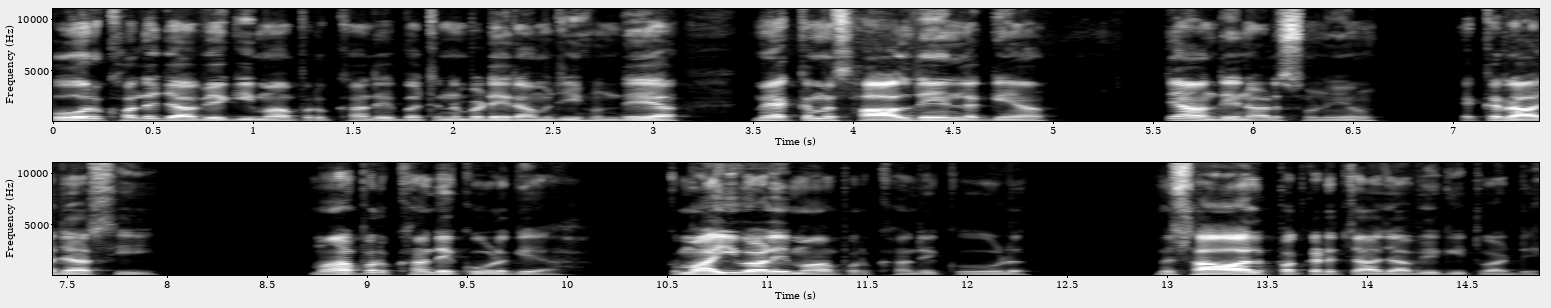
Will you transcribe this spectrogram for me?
ਹੋਰ ਖੁੱਲ ਜਾਵੇਗੀ। ਮਹਾਂਪੁਰਖਾਂ ਦੇ ਬਚਨ ਬੜੇ ਰਮਜੀ ਹੁੰਦੇ ਆ। ਮੈਂ ਇੱਕ ਮਿਸਾਲ ਦੇਣ ਲੱਗਿਆ। ਧਿਆਨ ਦੇ ਨਾਲ ਸੁਣਿਓ। ਇੱਕ ਰਾਜਾ ਸੀ। ਮਹਾਂਪੁਰਖਾਂ ਦੇ ਕੋਲ ਗਿਆ। ਕਮਾਈ ਵਾਲੇ ਮਹਾਂਪੁਰਖਾਂ ਦੇ ਕੋਲ ਮਿਸਾਲ ਪਕੜ ਚ ਆ ਜਾਵੇਗੀ ਤੁਹਾਡੇ।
